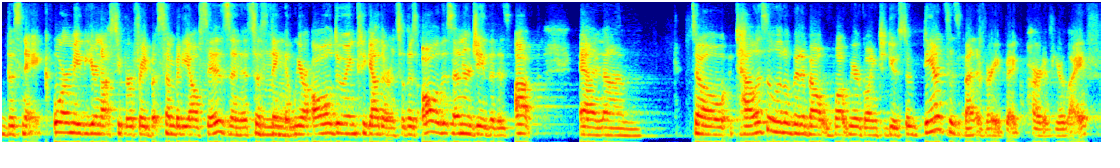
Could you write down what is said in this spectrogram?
the snake or maybe you're not super afraid but somebody else is and it's a mm. thing that mm. we are all doing together and so there's all this energy that is up and um, so tell us a little bit about what we're going to do so dance has been a very big part of your life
